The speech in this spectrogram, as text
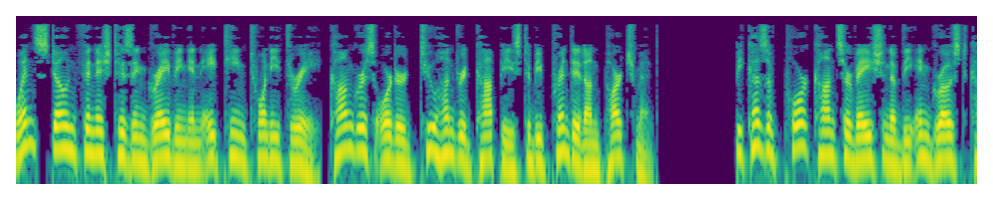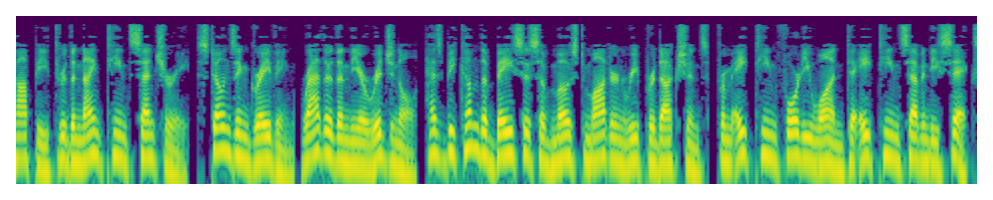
When Stone finished his engraving in 1823, Congress ordered 200 copies to be printed on parchment. Because of poor conservation of the engrossed copy through the 19th century, Stone's engraving, rather than the original, has become the basis of most modern reproductions. From 1841 to 1876,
